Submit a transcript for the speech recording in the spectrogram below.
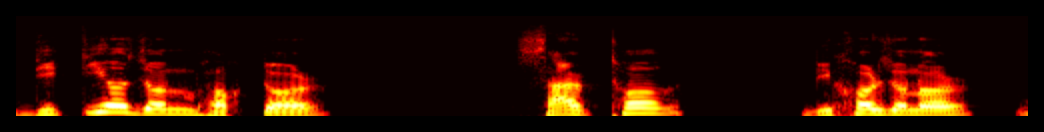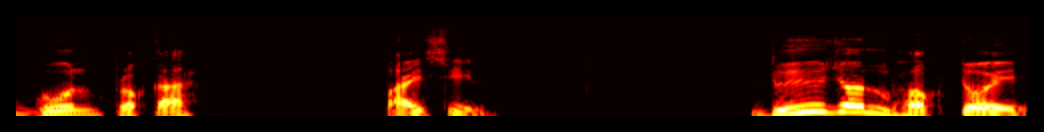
দ্বিতীয়জন ভক্তৰ স্বাৰ্থ বিসৰ্জনৰ গুণ প্ৰকাশ পাইছিল। দুয়োজন ভক্তই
